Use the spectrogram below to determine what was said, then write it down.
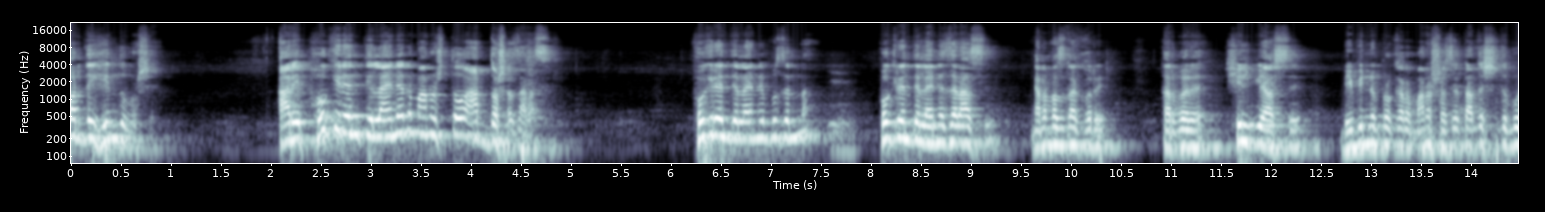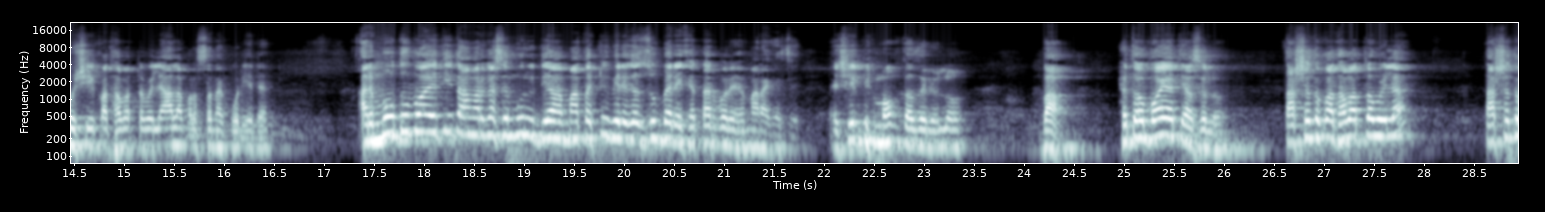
অর্ধেক হিন্দু বসে। আর এই ফকিরেন্তি লাইনের মানুষ তো আট, দশ হাজার আছে। ফকিরেন্তি লাইনে বুঝেন না? ফকিরেন্তি লাইনে যারা আছে গান বাজনা করে, তারপরে শিল্পী আছে, বিভিন্ন প্রকার মানুষ আছে, তাদের সাথে বসিয়ে কথাবার্তা বলে আলাপ আলোচনা করি এটা। আর মধু বয়তি তো আমার কাছে মুড়ি দেওয়া, মাথা টুপি রেখে জুব্বা রেখে তারপরে মারা গেছে। এই শিল্পী মমতাজের হলো বা হে তো বয়াতি আসলো তার সাথে কথাবার্তা বইলা, তার সাথে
